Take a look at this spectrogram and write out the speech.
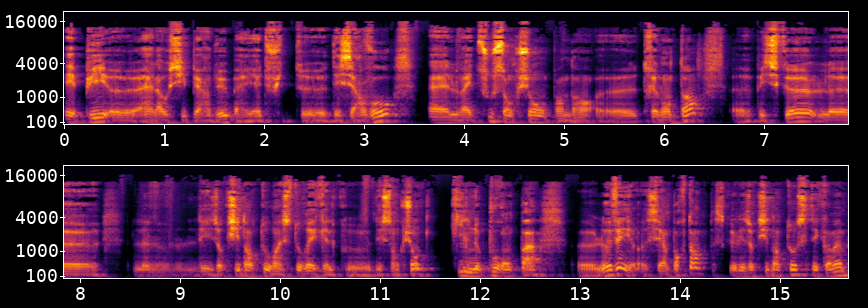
Et puis, euh, elle a aussi perdu, ben, il y a une fuite euh, des cerveaux. Elle va être sous sanction pendant euh, très longtemps, puisque le, les Occidentaux ont instauré quelques des sanctions qu'ils ne pourront pas lever. C'est important, parce que les Occidentaux, c'était quand même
